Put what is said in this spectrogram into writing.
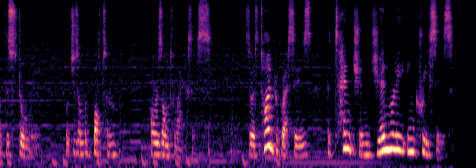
of the story, which is on the bottom horizontal axis. So as time progresses, the tension generally increases.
